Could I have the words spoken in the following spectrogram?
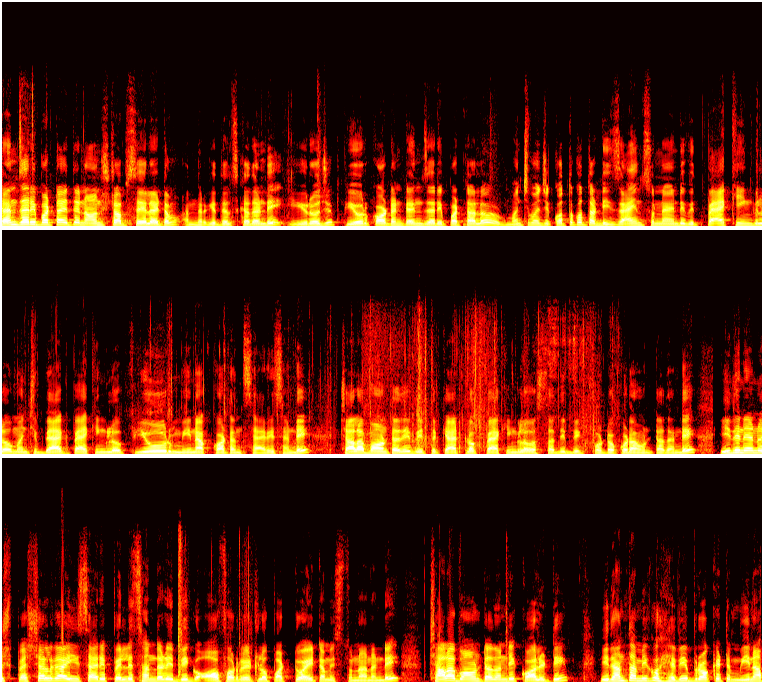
టెన్ జరీ పట్ట అయితే నాన్ స్టాప్ సేల్ ఐటమ్. అందరికీ తెలుసు కదండి. ఈరోజు ప్యూర్ కాటన్ టెన్ జరీ పట్టాలో మంచి మంచి కొత్త కొత్త డిజైన్స్ ఉన్నాయండి. విత్ ప్యాకింగ్లో మంచి బ్యాగ్ ప్యాకింగ్లో ప్యూర్ మీనా కాటన్ శారీస్ అండి. చాలా బాగుంటుంది. విత్ క్యాట్లాగ్ ప్యాకింగ్లో వస్తుంది. బిగ్ ఫోటో కూడా ఉంటుందండి. ఇది నేను స్పెషల్గా ఈసారి పెళ్ళి సందడి బిగ్ ఆఫర్ రేట్లో పట్టు ఐటమ్ ఇస్తున్నానండి. చాలా బాగుంటుందండి క్వాలిటీ. ఇదంతా మీకు హెవీ బ్రాకెట్ మీనా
